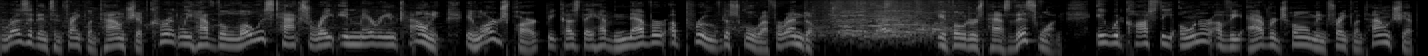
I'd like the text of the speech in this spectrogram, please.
Residents in Franklin Township currently have the lowest tax rate in Marion County, in large part because they have never approved a school referendum. If voters pass this one, it would cost the owner of the average home in Franklin Township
